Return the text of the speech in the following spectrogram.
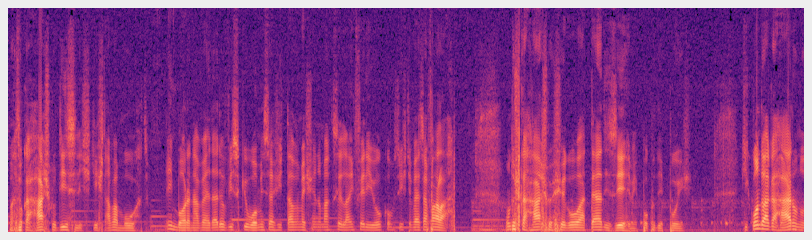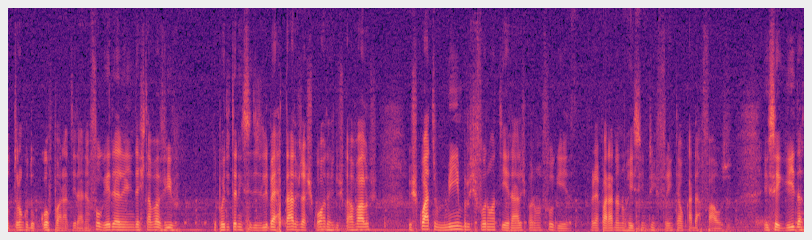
Mas o carrasco disse-lhes que estava morto, embora na verdade eu visse que o homem se agitava mexendo o maxilar inferior como se estivesse a falar. Um dos carrascos chegou até a dizer-me, pouco depois, que quando o agarraram no tronco do corpo para atirarem a fogueira, ele ainda estava vivo. Depois de terem sido libertados das cordas dos cavalos, os quatro membros foram atirados para uma fogueira, preparada no recinto em frente ao cadafalso. Em seguida,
